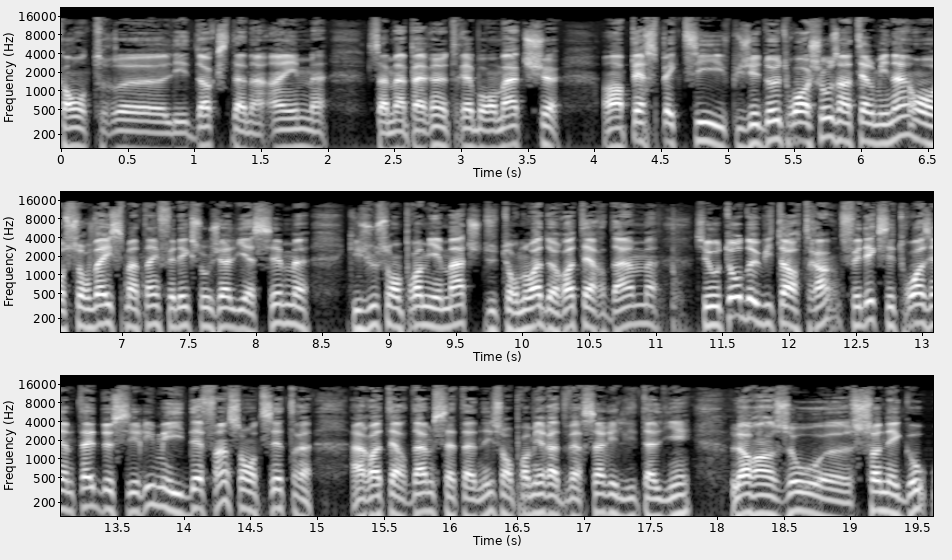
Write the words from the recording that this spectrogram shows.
contre euh, les Ducks d'Anaheim. Ça m'apparaît un très bon match en perspective. Puis j'ai deux, trois choses en terminant. On surveille ce matin Félix Auger-Aliassime qui joue son premier match du tournoi de Rotterdam. C'est autour de 8h30. Félix est troisième tête de série, mais il défend son titre à Rotterdam cette année. Son premier adversaire est l'Italien Lorenzo Sonego.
